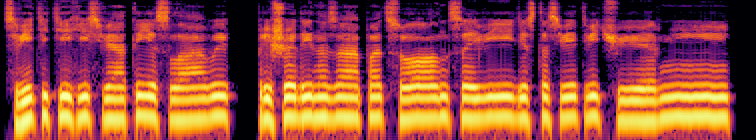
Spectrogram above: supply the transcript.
Свете тихие святые славы, пришедый на запад солнце, видеста свет вечерний,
